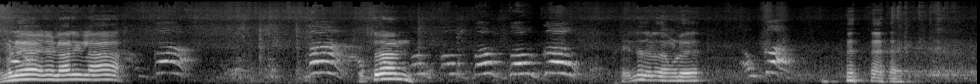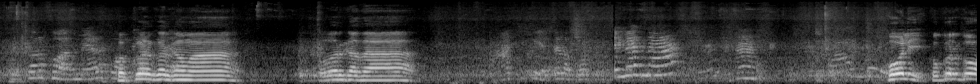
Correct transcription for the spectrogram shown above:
விளாட்றாங்க என்ன விளாடுறீங்களா உத்தரன். என்ன சொல்லுது அம்மளு கொக்கு இருக்க இருக்காமா? கொக்கு இருக்காதா? கோழி கொக்கு இருக்கோ?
